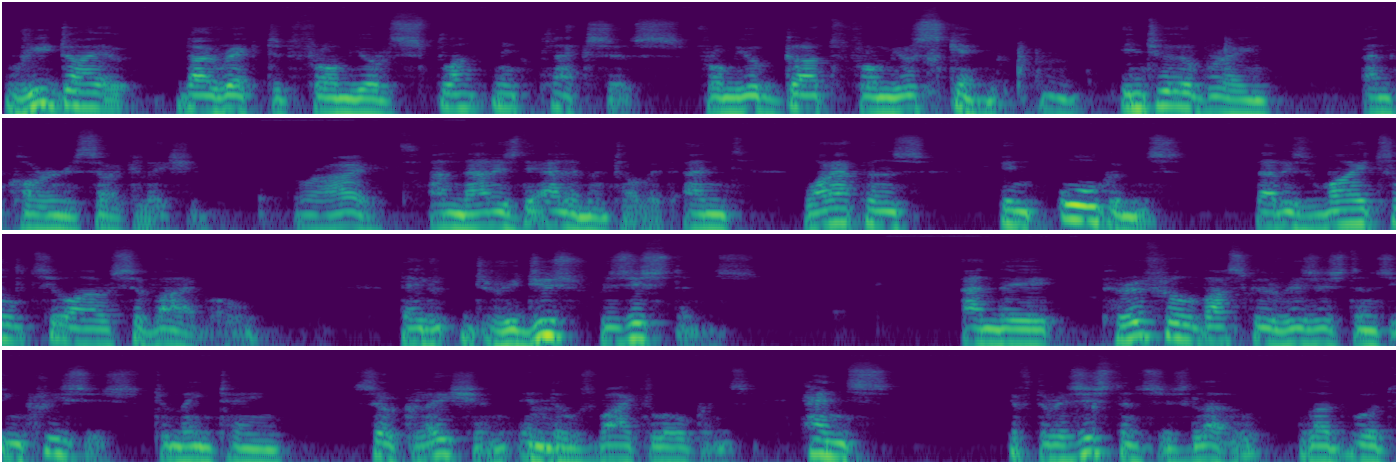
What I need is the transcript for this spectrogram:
redirected from your splanchnic plexus, from your gut, from your skin, Hmm. into your brain and coronary circulation. right. And that is the element of it. And what happens in organs that is vital to our survival, they re- reduce resistance and the peripheral vascular resistance increases to maintain circulation in Hmm. those vital organs. Hence, if the resistance is low, blood would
